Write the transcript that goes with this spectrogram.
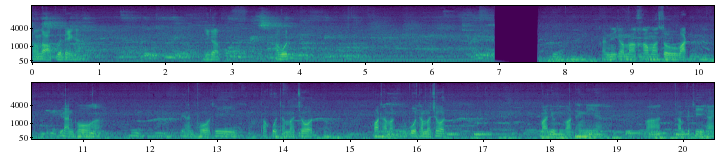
ต้องหล่อปืนเองฮะนี่ก็อาวุธ อันนี้ก็มาเข้ามาสู่วัดวิหารโพฮะวิหารโพที่พระครูธรรมโชตพ่อธรรมหลวงปู่ธรรมโชตมาอยู่ที่วัดแห่งนี้ มาทำพิธีให้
